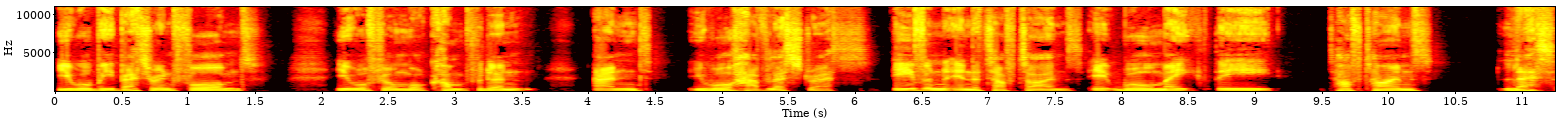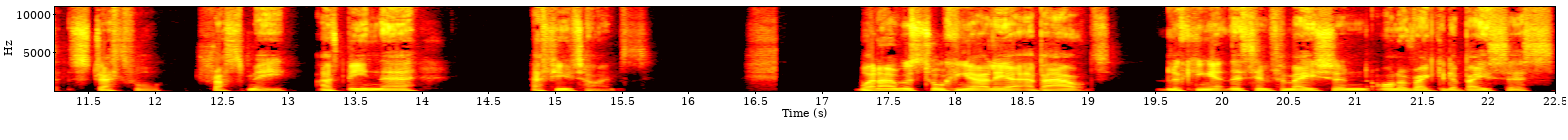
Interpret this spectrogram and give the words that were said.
You will be better informed, you will feel more confident, and you will have less stress. Even in the tough times, it will make the tough times less stressful. Trust me, I've been there a few times. When I was talking earlier about looking at this information on a regular basis,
